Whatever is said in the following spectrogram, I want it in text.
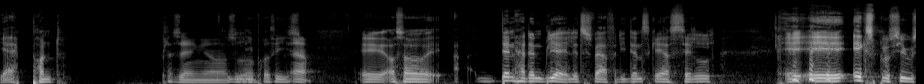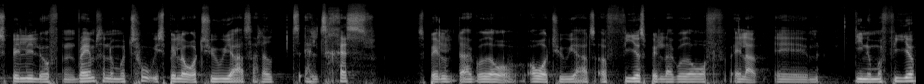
ja, punt. placeringer og så Lige præcis. Ja. Øh, og så, den her, den bliver lidt svær, fordi den skal jeg sælge. øh, øh, eksplosiv spil i luften. Rams er nummer to i spil over 20 yards, og har lavet t- 50 spil, der er gået over, over 20 yards, og fire spil, der er gået over, eller øh, de er nummer fire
